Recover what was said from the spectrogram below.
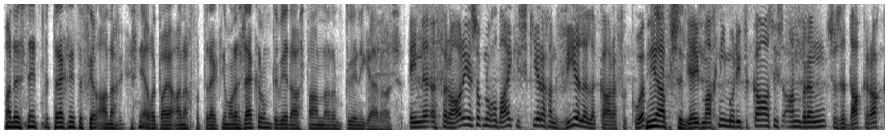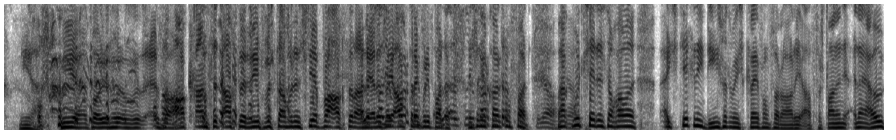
Want dis net betrek net te veel aandag. Ek is nie ou wat baie aandag vertrek nie, maar dit is lekker om te weet daar staan daar om twee in die garage. En eh, 'n Ferrari is ook nogal baie kieskeurig aan wie hulle hulle karre verkoop. Nee, absoluut. Jy mag nie modifikasies aanbring soos 'n dakrak Nee. of nee, vir vir hak kan sit agter nie verstaan met 'n sleepwa agteraan. Hulle sal jou aftrek vir die pad. Hulle sal jou kar kom vat. ja, Maar ek ja. moet sê dis nogal 'n uitstekende diens wat mense kry van Ferrari af, verstaan en en hy hou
